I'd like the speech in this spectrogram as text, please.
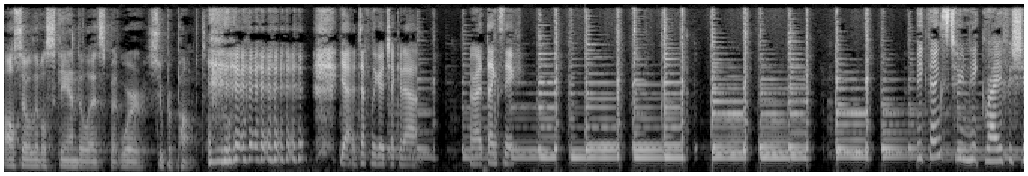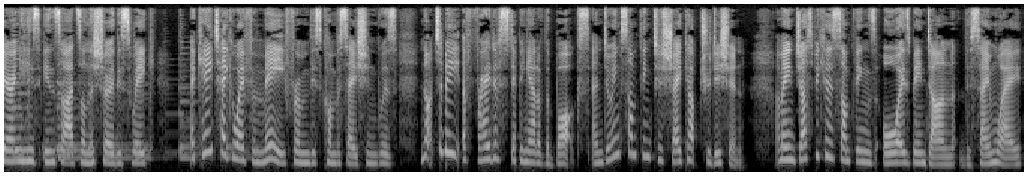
Also a little scandalous, but we're super pumped. yeah, definitely go check it out. All right, thanks Nick. Big thanks to Nick Gray for sharing his insights on the show this week. A key takeaway for me from this conversation was not to be afraid of stepping out of the box and doing something to shake up tradition. I mean, just because something's always been done the same way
